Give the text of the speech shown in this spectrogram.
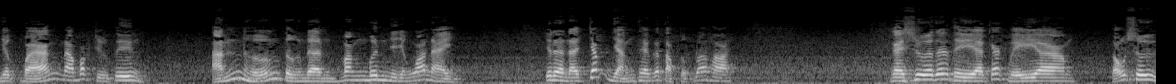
nhật bản, nam bắc triều tiên ảnh hưởng từ nền văn minh và văn hóa này, cho nên đã chấp nhận theo cái tập tục đó thôi. Ngày xưa thế thì à, các vị à, tổ sư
